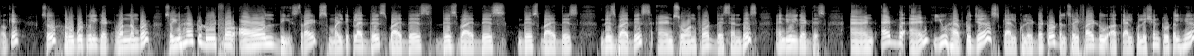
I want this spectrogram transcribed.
okay so robot will get one number. So you have to do it for all these right? Multiply this by this this by this this by this this by this and so on for this and this and you will get this. And at the end you have to just calculate the total. So if i do a calculation total here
